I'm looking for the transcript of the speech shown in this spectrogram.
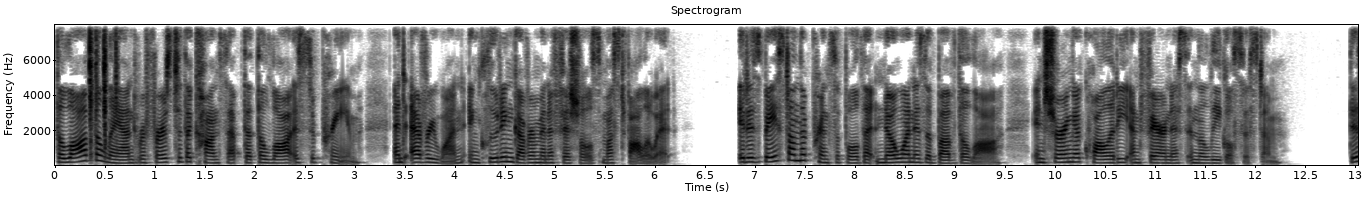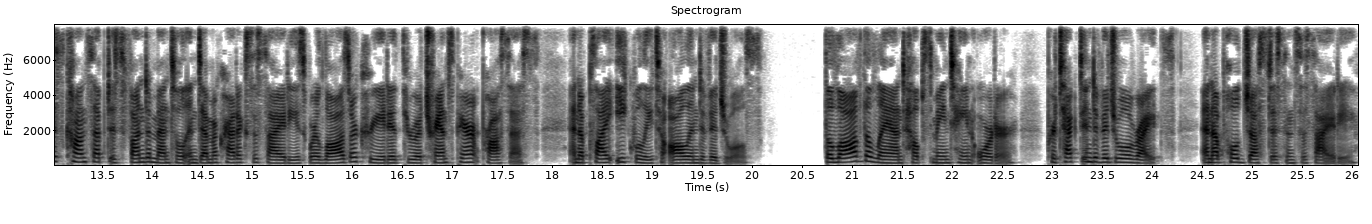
The law of the land refers to the concept that the law is supreme, and everyone, including government officials, must follow it. It is based on the principle that no one is above the law, ensuring equality and fairness in the legal system. This concept is fundamental in democratic societies where laws are created through a transparent process and apply equally to all individuals. The law of the land helps maintain order, protect individual rights, and uphold justice in society.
